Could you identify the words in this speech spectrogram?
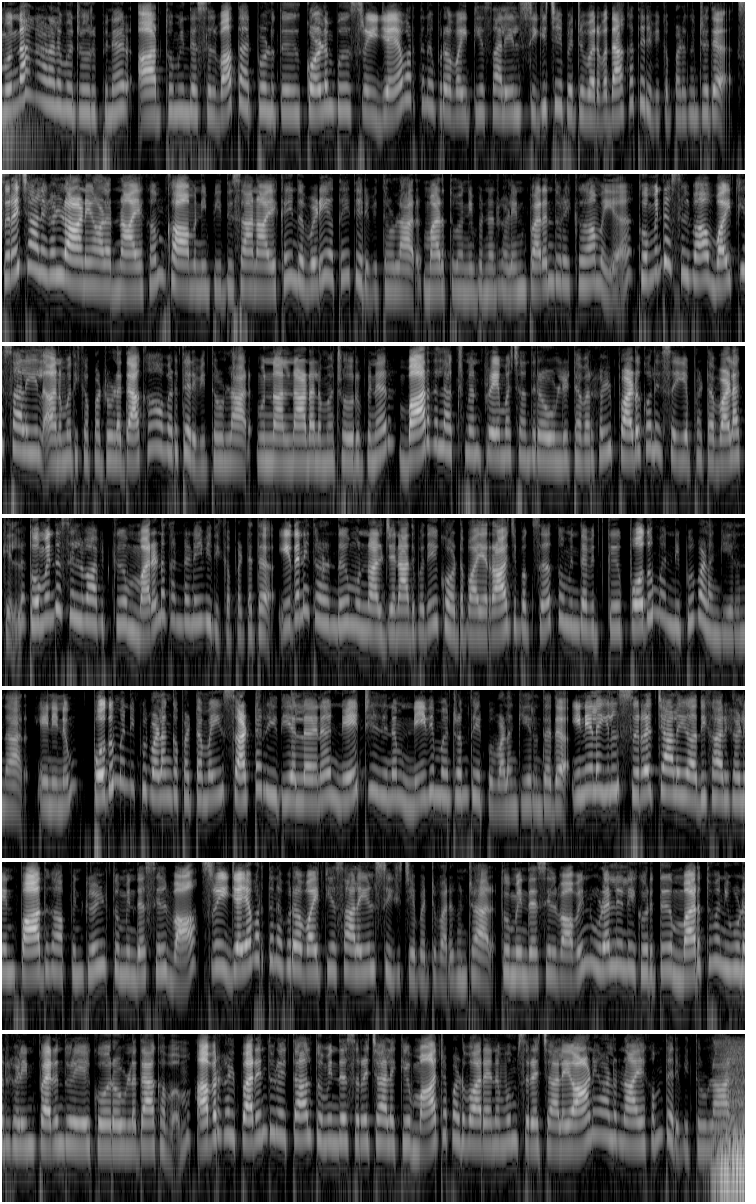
முன்னாள் நாடாளுமன்ற உறுப்பினர் ஆர் துமிந்த சில்வா தற்பொழுது கொழும்பு ஸ்ரீ ஜெயவர்த்தனபுர வைத்தியசாலையில் சிகிச்சை பெற்று வருவதாக தெரிவிக்கப்படுகின்றது. சிறைச்சாலைகள் ஆணையாளர் நாயகம் காமினி பி திசாநாயக்க இந்த விடயத்தை தெரிவித்துள்ளார். மருத்துவ நிபுணர்களின் பரிந்துரைக்கு அமைய துமிந்த சில்வா வைத்தியசாலையில் அனுமதிக்கப்பட்டுள்ளதாக அவர் தெரிவித்துள்ளார். முன்னாள் நாடாளுமன்ற உறுப்பினர் பாரத லட்சுமண் பிரேமச்சந்திர உள்ளிட்டவர்கள் படுகொலை செய்யப்பட்ட வழக்கில் துமிந்த சில்வாவிற்கு மரண தண்டனை விதிக்கப்பட்டது. இதனைத் தொடர்ந்து முன்னாள் ஜனாதிபதி கோட்டபாய ராஜபக்ச துமிந்தவிற்கு பொது மன்னிப்பு வழங்கியிருந்தார். எனினும் பொது மன்னிப்பு வழங்கப்பட்டமை சட்ட ரீதியல்ல என நேற்றைய தினம் நீதிமன்றம் தீர்ப்பு வழங்கியிருந்தது. இந்நிலையில் சிறைச்சாலை அதிகாரிகளின் பாதுகாப்பின் கீழ் துமிந்த சில்வா ஸ்ரீ ஜெயவர்த்தனபுர வைத்தியசாலையில் சிகிச்சை பெற்று வருகின்றார். துமிந்த சில்வாவின் உடல்நிலை குறித்து மருத்துவ நிபுணர்களின் பரிந்துரையை கோர உள்ளதாகவும் அவர்கள் பரிந்துரைத்தால் துமிந்த சிறைச்சாலைக்கு மாற்றப்படுவார் எனவும் சிறைச்சாலை ஆணையாளர் நாயகம் தெரிவித்துள்ளார்.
